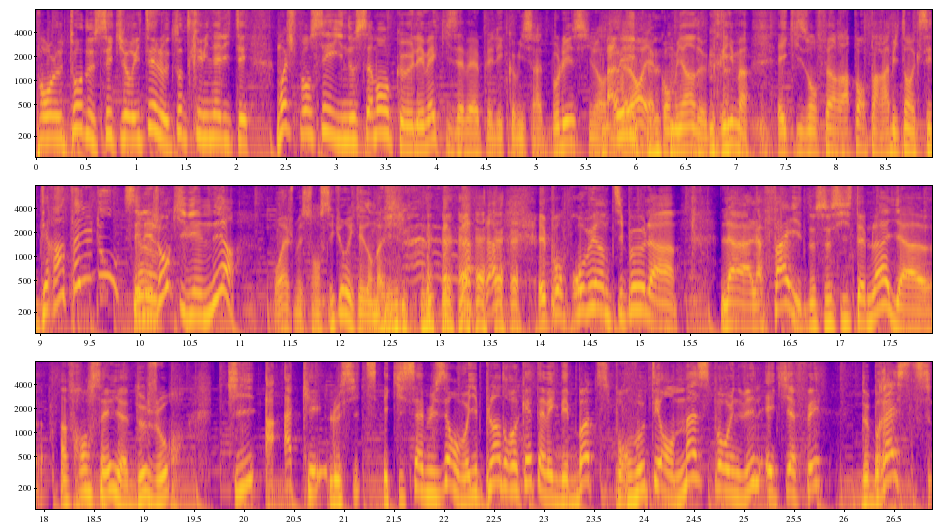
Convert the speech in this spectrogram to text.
pour le taux de sécurité et le taux de criminalité. Moi, je pensais innocemment que les mecs, ils avaient appelé les commissariats de police, ils leur Bah disaient oui. alors il y a combien de crimes et qu'ils ont fait un rapport par habitant, etc. Pas du tout C'est les gens qui viennent dire Ouais, je me sens en sécurité dans ma ville. Et pour prouver un petit peu la, la, la faille de ce système-là, il y a euh, un Français, il y a deux jours, qui a hacké le site et qui s'est amusé à envoyer plein de requêtes avec des bots pour voter en masse pour une ville et qui a fait de Brest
